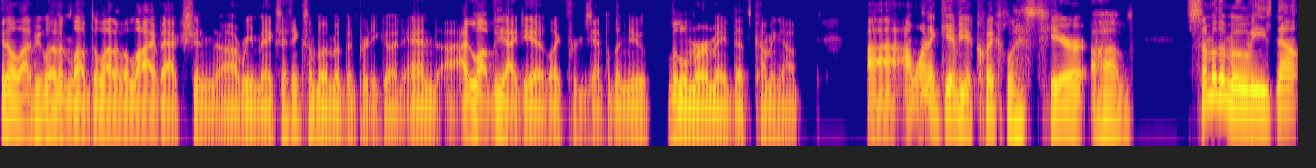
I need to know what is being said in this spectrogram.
I know a lot of people haven't loved a lot of the live action uh, remakes. I think some of them have been pretty good. And i love the idea like for example the new little mermaid that's coming up. Uh, i want to give you a quick list here of some of the movies. Now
